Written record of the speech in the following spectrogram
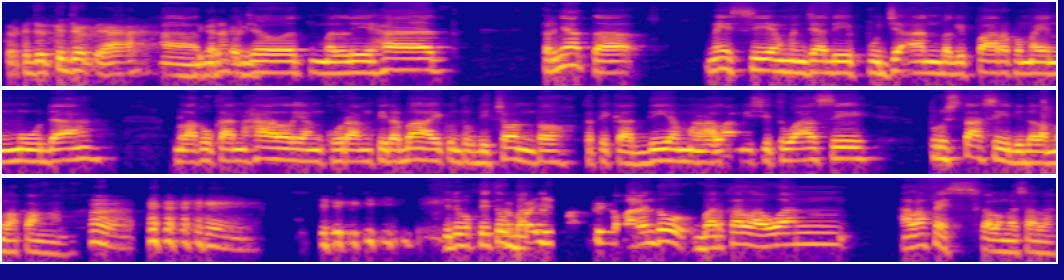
Terkejut-kejut ya. Nah, Dengan terkejut melihat ternyata Messi yang menjadi pujaan bagi para pemain muda melakukan hal yang kurang tidak baik untuk dicontoh ketika dia mengalami situasi frustasi di dalam lapangan. Jadi waktu itu Bar- itu? kemarin tuh Barca lawan Alaves kalau nggak salah.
